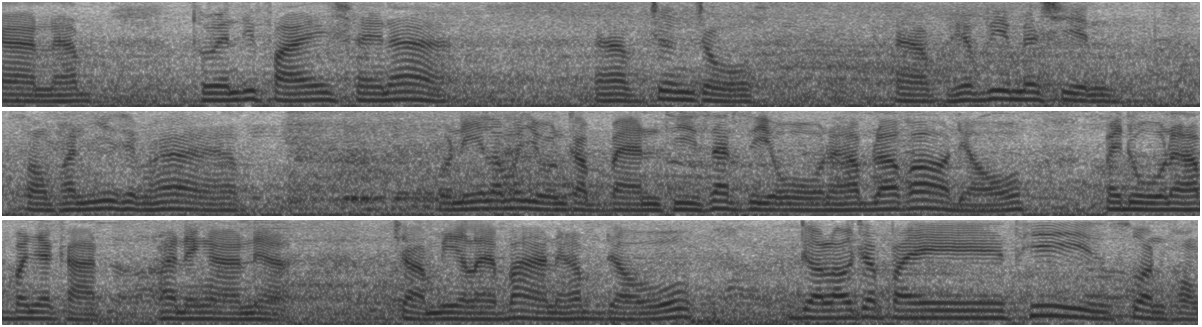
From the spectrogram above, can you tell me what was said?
งานนะครับ 25 China นะครับเจิ้งโจวนะครับ Heavy Machine 2025 นะครับ วันนี้เรามาอยู่กับแบรนด์ TZCO นะครับแล้วก็เดี๋ยวไปดูนะครับบรรยากาศภายในงานเนี่ยจะมีอะไรบ้างนะครับ เดี๋ยวเดี๋ยวเราจะไปที่ส่วนของ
